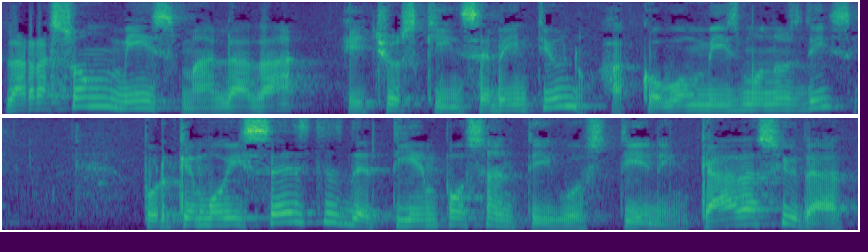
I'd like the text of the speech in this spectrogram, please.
La razón misma la da Hechos 15:21. Jacobo mismo nos dice, porque Moisés desde tiempos antiguos tiene en cada ciudad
